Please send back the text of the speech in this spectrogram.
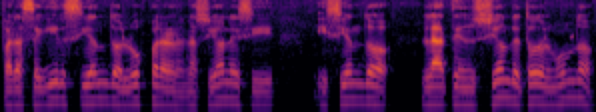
para seguir siendo luz para las naciones y, y siendo la atención de todo el mundo?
